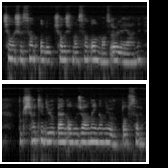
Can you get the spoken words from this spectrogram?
Çalışırsan olur, çalışmazsan olmaz öyle yani. Bu kişi hak ediyor. Ben olacağına inanıyorum dostlarım.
